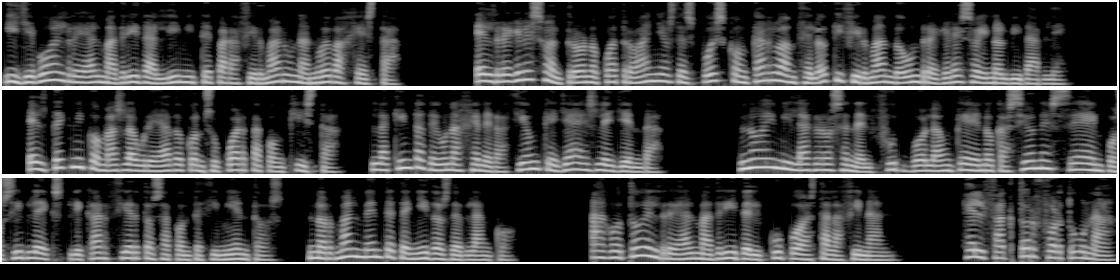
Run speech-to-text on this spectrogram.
y llevó al Real Madrid al límite para firmar una nueva gesta. El regreso al trono cuatro años después con Carlo Ancelotti firmando un regreso inolvidable. El técnico más laureado con su cuarta conquista, la quinta de una generación que ya es leyenda. No hay milagros en el fútbol aunque en ocasiones sea imposible explicar ciertos acontecimientos, normalmente teñidos de blanco. Agotó el Real Madrid el cupo hasta la final. El factor fortuna,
